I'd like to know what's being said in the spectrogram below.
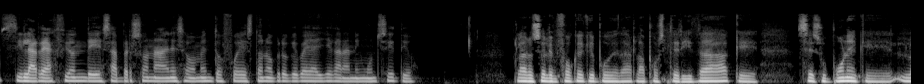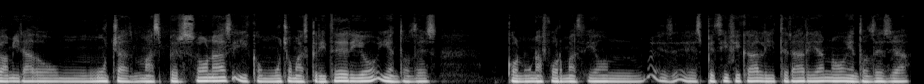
si la reacción de esa persona en ese momento fue esto no creo que vaya a llegar a ningún sitio. Claro, es el enfoque que puede dar la posteridad, que se supone que lo ha mirado muchas más personas y con mucho más criterio, y entonces con una formación específica literaria, ¿no? Y entonces ya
